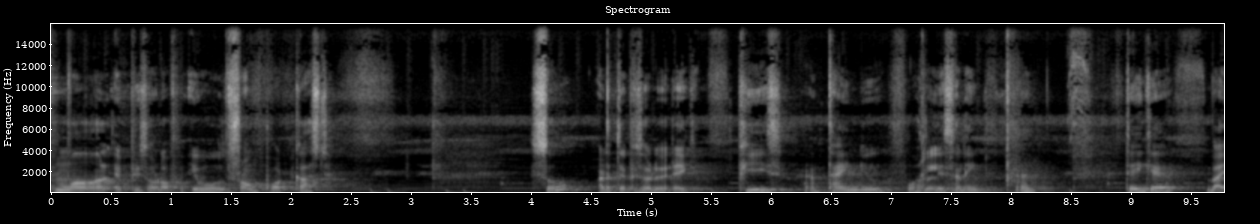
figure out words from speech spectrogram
small episode of evolve strong podcast. So അടുത്ത എപ്പിസോഡ് വരേക്കും peace and thank you for listening and take care bye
